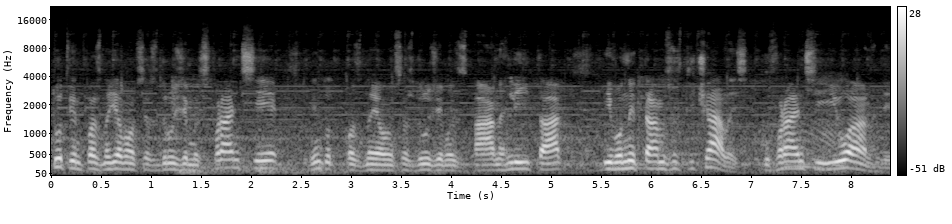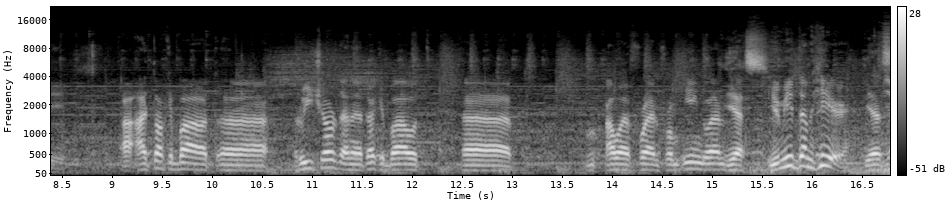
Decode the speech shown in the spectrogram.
Тут він познайомився з друзями з Франції, він тут познайомився з друзями з Англії, так. І вони там зустрічались у Франції і у Англії. I talk about uh, Richard and I talk about uh, our friend from England. Yes. You meet them here? Yes.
